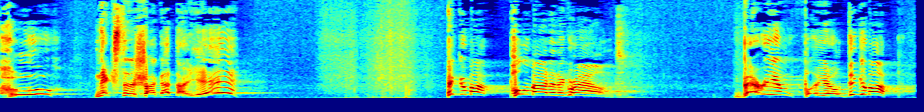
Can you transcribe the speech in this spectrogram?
who? Next to the Shagat Aryeh? Pick him up, pull him out of the ground, bury him, you know, dig him up.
